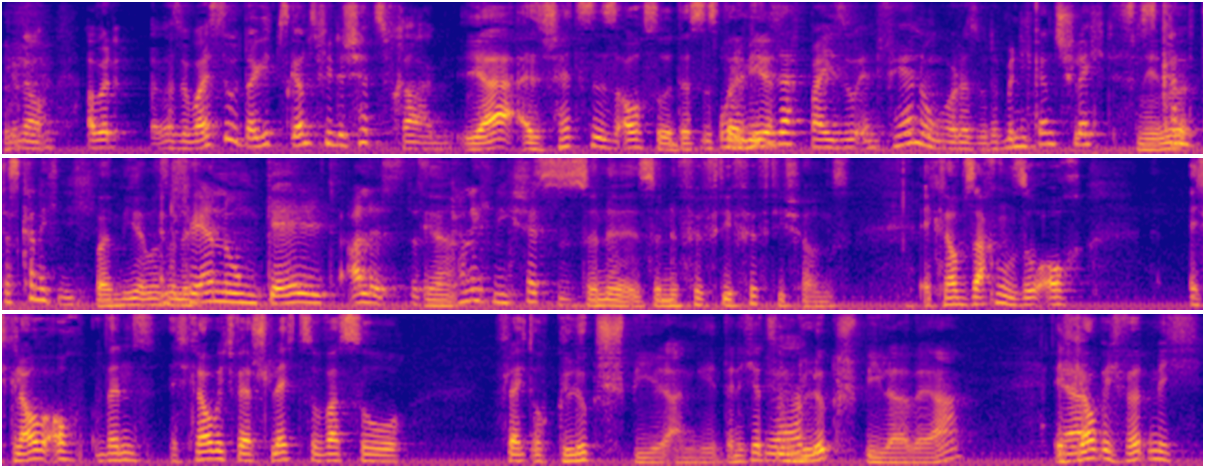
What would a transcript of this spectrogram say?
Genau. Aber also weißt du, da gibt es ganz viele Schätzfragen. Ja, also Schätzen ist auch so. Das ist Oder bei wie mir. gesagt, bei so Entfernung oder so, da bin ich ganz schlecht. Das, mir kann, das kann ich nicht. bei mir immer so eine- Entfernung, Geld, alles. Das Ja. kann ich nicht schätzen. so eine, so eine 50-50-Chance. Ich glaube, Sachen so auch. Ich glaube auch, wenn ich glaube, ich wäre schlecht, so was so vielleicht auch Glücksspiel angeht. Wenn ich jetzt so Ja. ein Glücksspieler wäre, ich Ja. glaube, ich würde mich.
